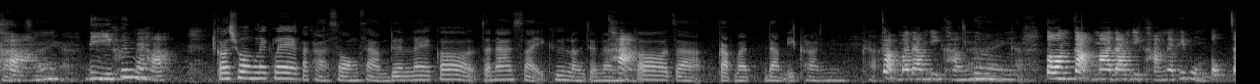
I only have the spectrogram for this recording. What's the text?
ครั้ง ใช่ค่ะ ดีขึ้นไหมคะ ก็ช่วงแรกๆอะค่ะสองสามเดือนแรกก็จะหน้าใสขึ้นหลังจากนั้นค่ะ ก็จะกลับมาดำอีกครั้งหนึงค่ะ กลับมาดำอีกครั้งหนึ่งใช่ค่ะ ตอนกลับมาดำอีกครั้งเนี่ยพี่บุ๋มตกใจ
